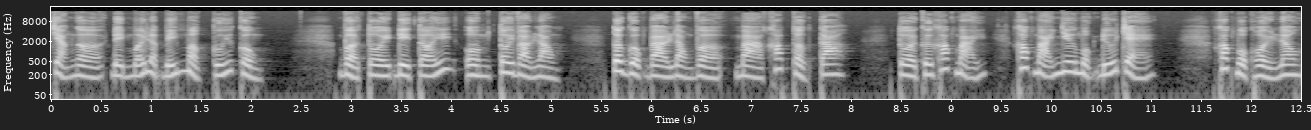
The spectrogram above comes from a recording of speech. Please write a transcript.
Chẳng ngờ đây mới là bí mật cuối cùng. Vợ tôi đi tới ôm tôi vào lòng. Tôi gục vào lòng vợ mà khóc thật to. Tôi cứ khóc mãi, khóc mãi như một đứa trẻ. Khóc một hồi lâu,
